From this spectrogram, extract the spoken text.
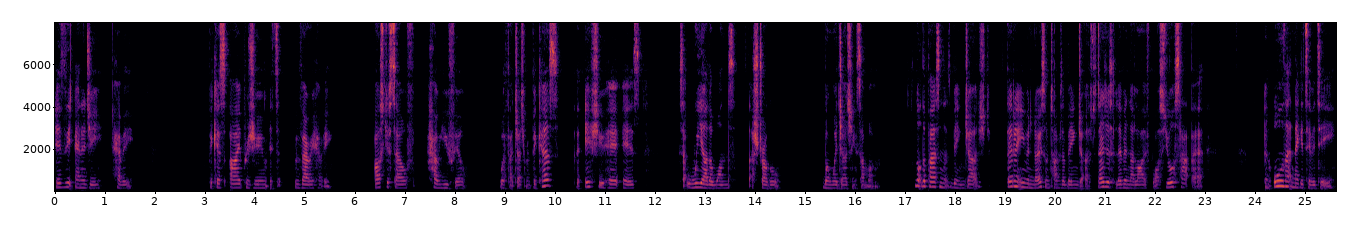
Is the energy heavy? Because I presume it's very heavy. Ask yourself how you feel with that judgment because the issue here is, is that we are the ones that struggle when we're judging someone, not the person that's being judged. They don't even know sometimes they're being judged. They're just living their life whilst you're sat there and all that negativity,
